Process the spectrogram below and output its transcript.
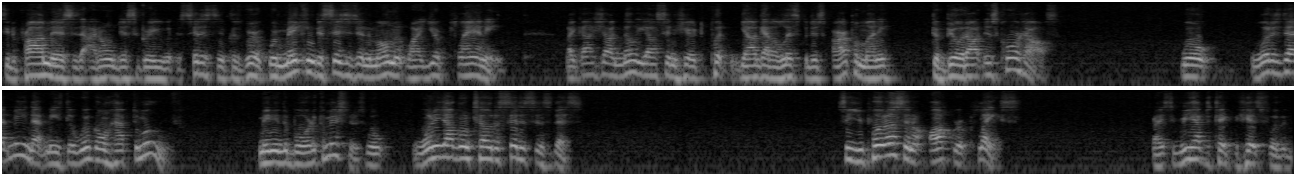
See, the problem is, is I don't disagree with the citizens because we're we're making decisions in the moment while you're planning. Like gosh, y'all know y'all sitting here to put y'all got a list for this ARPA money to build out this courthouse. Well, what does that mean? That means that we're gonna have to move meaning the Board of Commissioners. Well, when are y'all going to tell the citizens this? See, you put us in an awkward place, right? So we have to take the hits for the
